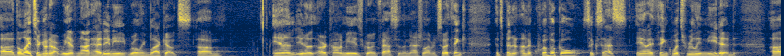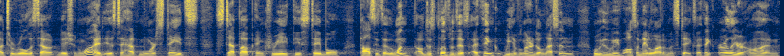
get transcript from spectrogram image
Uh, the lights are going out. We have not had any rolling blackouts. Um, and you know our economy is growing faster than the national average. So I think it's been an unequivocal success. And I think what's really needed uh, to roll this out nationwide is to have more states step up and create these stable policies. One, I'll just close with this. I think we have learned a lesson because we've also made a lot of mistakes. I think earlier on,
